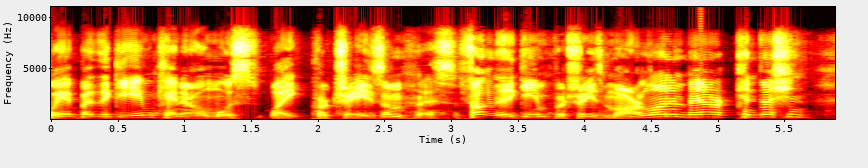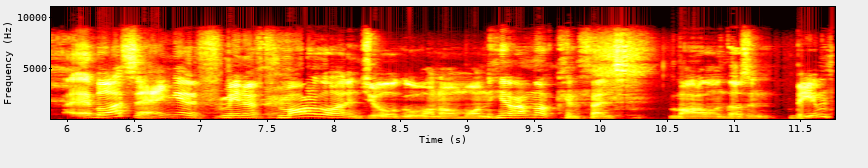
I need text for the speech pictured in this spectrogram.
Wait, but the game kind of almost like portrays him. Fucking the game portrays Marlon in better condition. Uh, Well, that's the thing. If I mean, if Marlon and Joel go one on one here, I'm not convinced Marlon doesn't beat him.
